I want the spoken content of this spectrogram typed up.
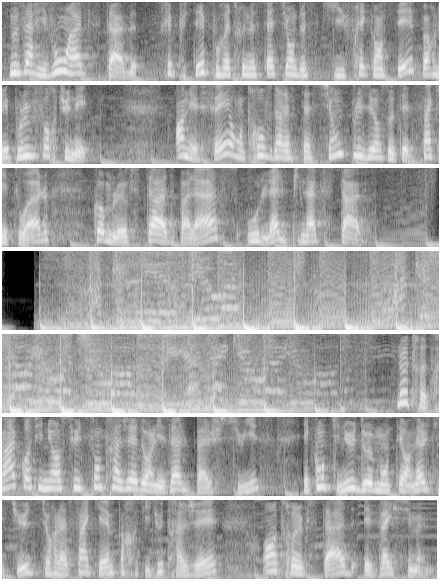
Nous arrivons à Agstad, réputée pour être une station de ski fréquentée par les plus fortunés. En effet, on trouve dans la station plusieurs hôtels 5 étoiles, comme le Stad Palace ou l'Alpinax Stad. Notre train continue ensuite son trajet dans les alpages suisses et continue de monter en altitude sur la cinquième partie du trajet entre Höchstad et Zweisimmen.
